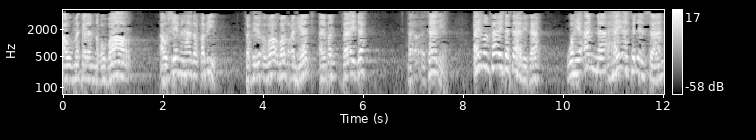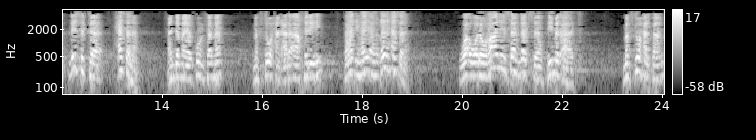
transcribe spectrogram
أو مثلا غبار أو شيء من هذا القبيل. ففي وضع اليد أيضا فائدة ثانية. أيضا فائدة ثالثة وهي أن هيئة الإنسان ليست حسنة عندما يكون فمه مفتوحا على آخره فهذه هيئة غير حسنة. ولو رأى الإنسان نفسه في مرآة مفتوح الفم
